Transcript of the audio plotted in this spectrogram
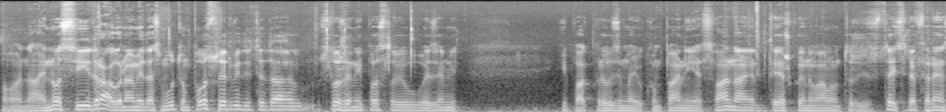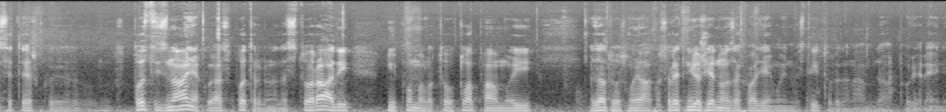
onaj, nosi. I drago nam je da smo u tom poslu jer vidite da složeni poslovi u ovoj zemlji ipak preuzimaju kompanije svana jer teško je na malom tržištu steći reference, teško je postići znanja koja su potrebna da se to radi, mi pomalo to klapamo i zato smo jako sretni. Još jednom zahvaljujemo investitoru da nam da povjerenje.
